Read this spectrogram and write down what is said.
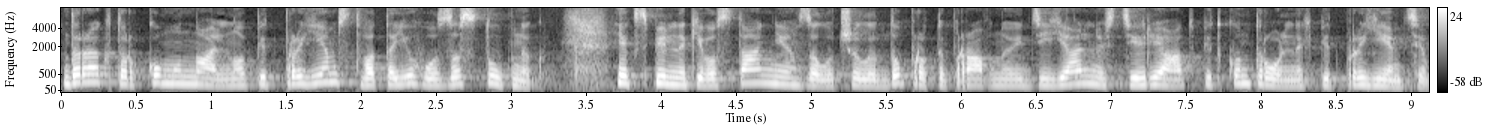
директор комунального підприємства та його заступник. Як спільників останні залучили до протиправної діяльності ряд підконтрольних підприємців.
